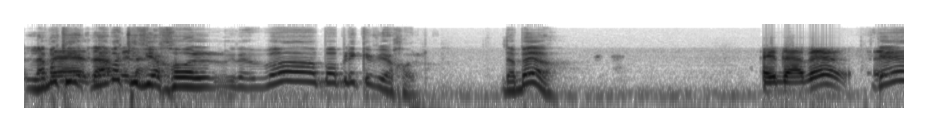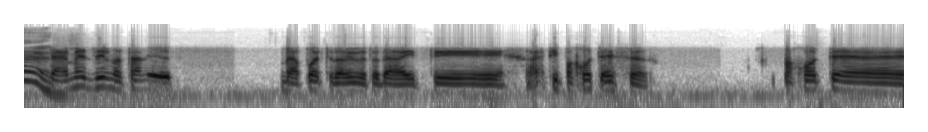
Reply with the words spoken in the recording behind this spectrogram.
למה. כביכול? בוא בלי כביכול. דבר. לדבר? כן. האמת זיו נתן לי... בהפועל תל אביב, אתה יודע, הייתי, הייתי פחות עשר. פחות, אה,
